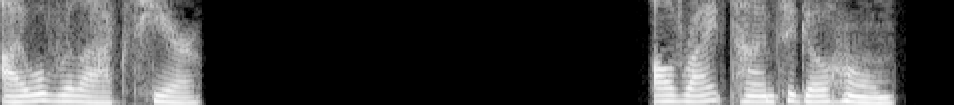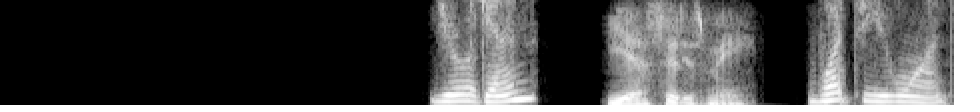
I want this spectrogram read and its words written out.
I will relax here. Alright time to go home. You again? Yes, it is me. What do you want?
